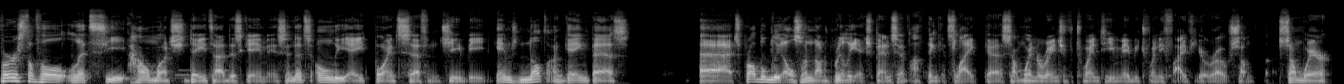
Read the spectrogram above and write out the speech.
First of all, let's see how much data this game is, and that's only 8.7 GB. The game's not on Game Pass. Uh, it's probably also not really expensive. I think it's like uh, somewhere in the range of 20, maybe 25 euros, some, somewhere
